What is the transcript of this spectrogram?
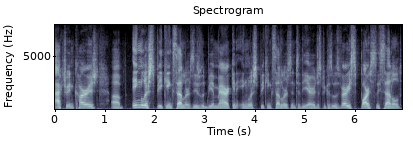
actually encouraged uh, English speaking settlers. These would be American English speaking settlers into the area just because it was very sparsely settled.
